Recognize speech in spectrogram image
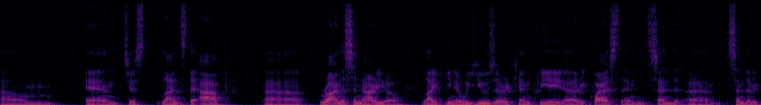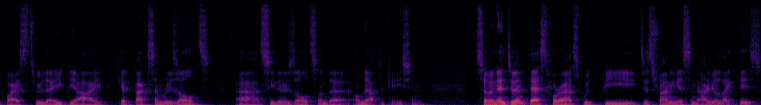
um, and just launch the app, uh, run a scenario. Like you know, a user can create a request and send um, send the request through the API, get back some results, uh, see the results on the on the application. So an end-to-end test for us would be just running a scenario like this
